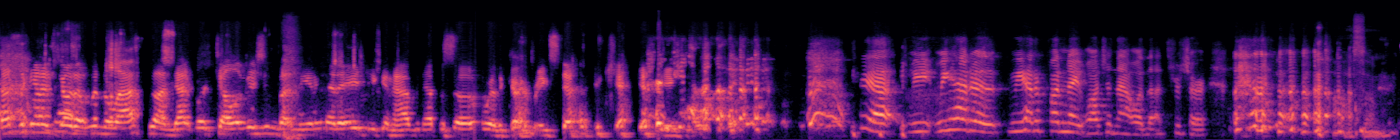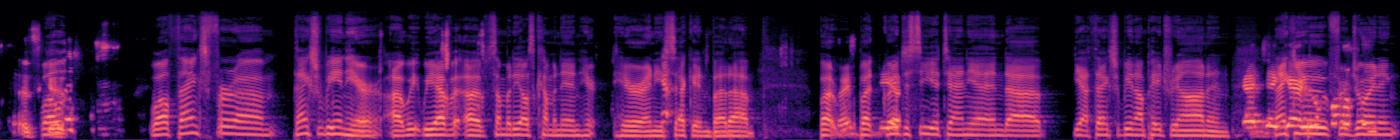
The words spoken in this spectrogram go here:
That's the kind of show that wouldn't last on network television, but in the internet age, you can have an episode where the car breaks down. You can't get yeah we we had a we had a fun night watching that one that's for sure awesome. That's Well, good. Well, thanks for um, thanks for being here. Uh, we we have uh, somebody else coming in here here any Yep. second, but um, but Nice but see great ya. to see you, Tanya, and uh, yeah, thanks for being on Patreon, and Yeah, thank care. you Don't fall for asleep- joining.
